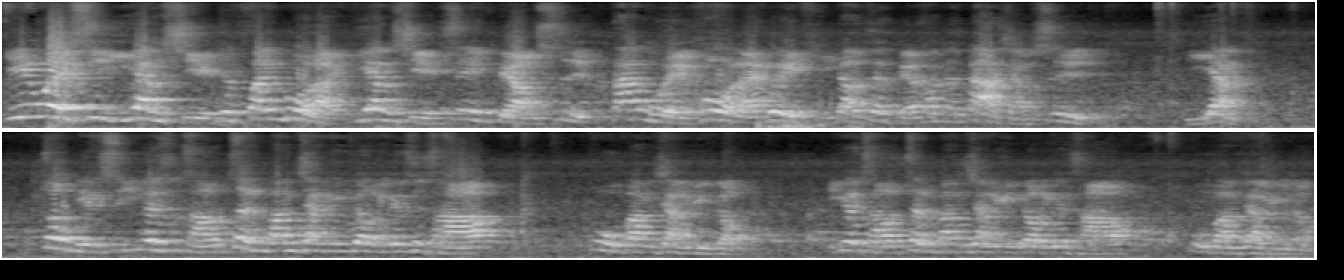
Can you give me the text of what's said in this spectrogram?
因为是一样写，就翻过来一样写，所以表示待会后来会提到，这表它的大小是一样。重点是一个是朝正方向运动，一个是朝负方向运动，一个朝正方向运动，一个朝负方向运动。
